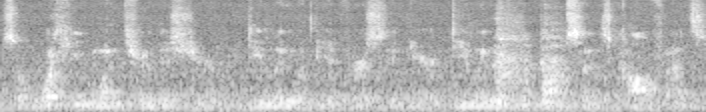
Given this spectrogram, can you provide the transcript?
So what he went through this year, dealing with the adversity of the year, dealing with the bumps and his confidence.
